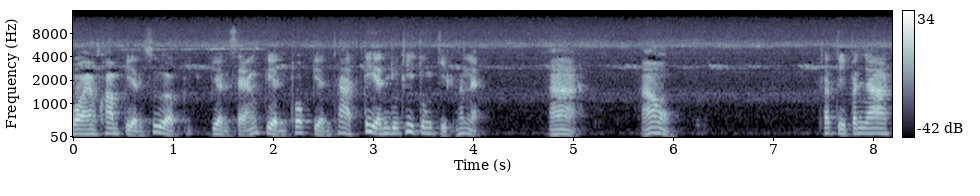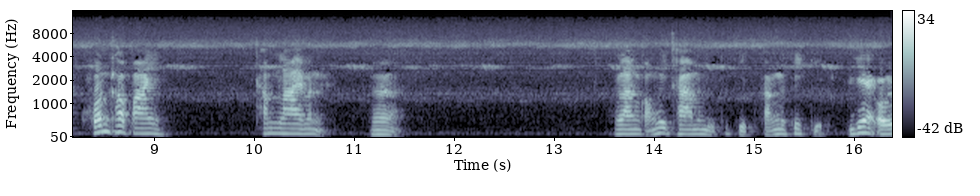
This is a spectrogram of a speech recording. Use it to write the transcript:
บ่อแห่งความเปลี่ยนเสื้อเปลี่ยนแสงเปลี่ยนพบเปลี่ยนชาติเปลี่ยนอยู่ที่ตรงจิตนั่นแหละ อ่า เอาสติปัญญาค้นเข้าไปทำลายมัน เออพลังของวิชามันอยู่ที่จิตฝังอยู่ที่จิตแยกออกไป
